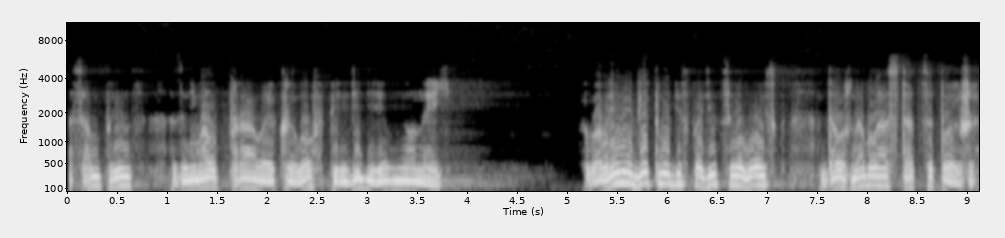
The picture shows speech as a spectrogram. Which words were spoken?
а сам принц занимал правое крыло впереди деревни Оней. Во время битвы диспозиция войск должна была остаться той же.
